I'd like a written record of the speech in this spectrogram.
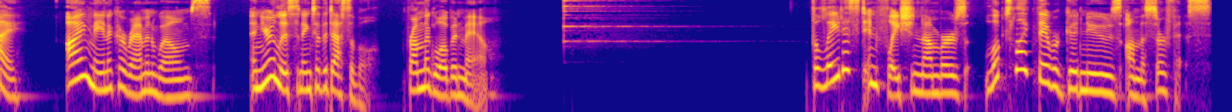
Hi, I'm Menaka Raman Wilms, and you're listening to The Decibel from the Globe and Mail. The latest inflation numbers looked like they were good news on the surface.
